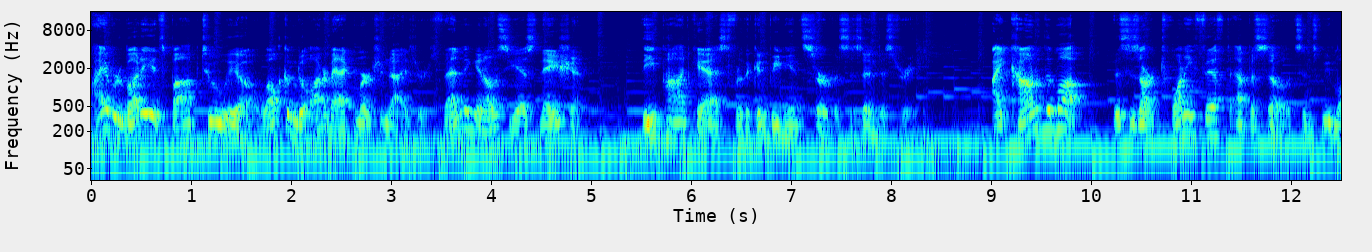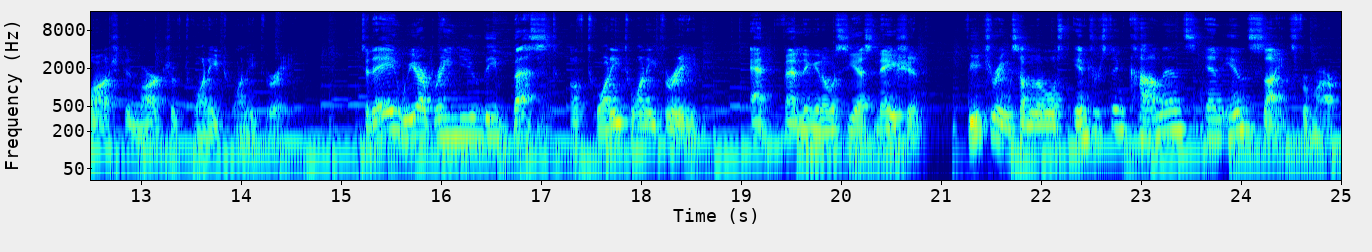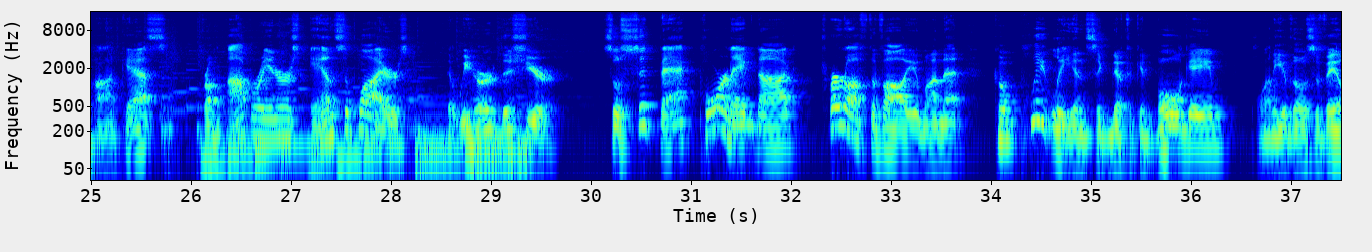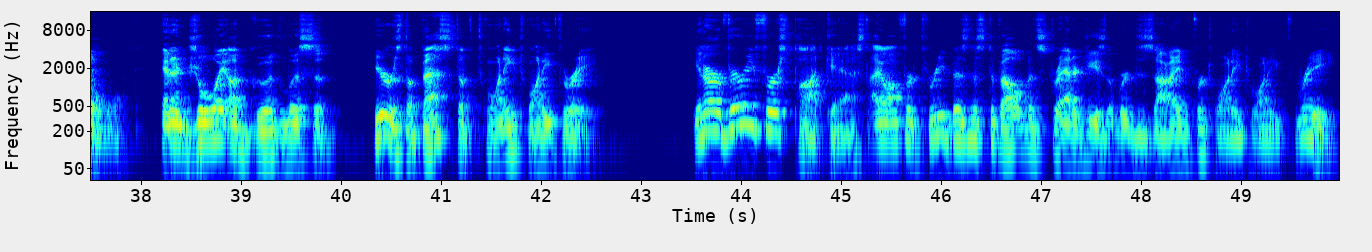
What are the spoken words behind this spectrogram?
Hi, everybody, it's Bob Tullio. Welcome to Automatic Merchandisers, Vending in OCS Nation, the podcast for the convenience services industry. I counted them up. This is our 25th episode since we launched in March of 2023. Today, we are bringing you the best of 2023 at Vending in OCS Nation, featuring some of the most interesting comments and insights from our podcasts from operators and suppliers that we heard this year. So sit back, pour an eggnog, turn off the volume on that completely insignificant bowl game, plenty of those available, and enjoy a good listen. Here's the best of 2023. In our very first podcast, I offered three business development strategies that were designed for 2023.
